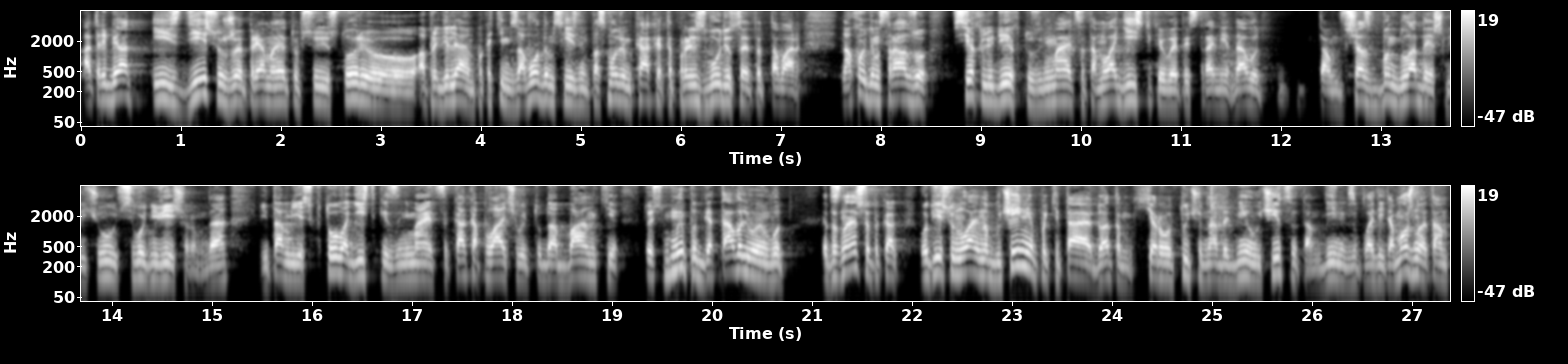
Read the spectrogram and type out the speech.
от ребят, и здесь уже прямо эту всю историю определяем, по каким заводам съездим, посмотрим, как это производится, этот товар. Находим сразу всех людей, кто занимается там логистикой в этой стране, да, вот там сейчас в Бангладеш лечу сегодня вечером, да, и там есть кто логистикой занимается, как оплачивать туда банки. То есть мы подготавливаем вот это знаешь, это как, вот есть онлайн-обучение по Китаю, да, там херово тучу надо дней учиться, там денег заплатить, а можно там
